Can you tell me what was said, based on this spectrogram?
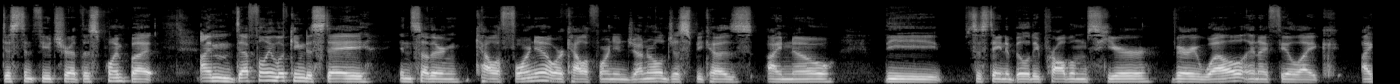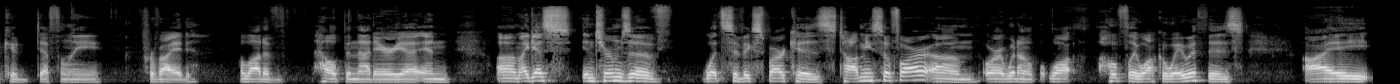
distant future at this point, but I'm definitely looking to stay in Southern California or California in general, just because I know the sustainability problems here very well, and I feel like I could definitely provide a lot of help in that area. And um, I guess in terms of what Civic Spark has taught me so far, um, or what I wa- hopefully walk away with, is I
